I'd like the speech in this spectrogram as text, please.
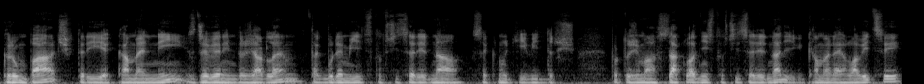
krumpáč, který je kamenný s dřevěným držadlem, tak bude mít 131 seknutí výdrž, protože má základní 131 díky kamenné hlavici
